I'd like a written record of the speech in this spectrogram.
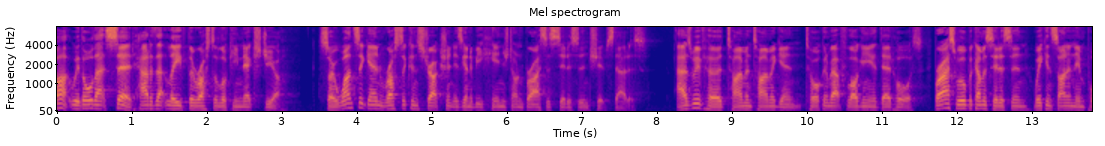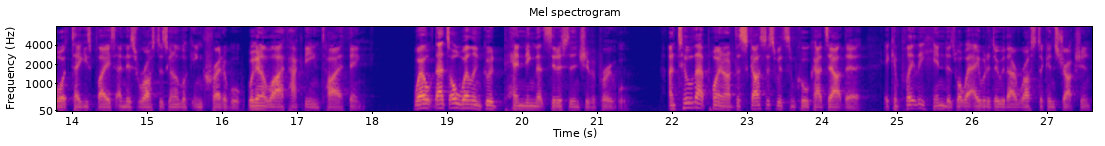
But with all that said, how does that leave the roster looking next year? So, once again, roster construction is going to be hinged on Bryce's citizenship status. As we've heard time and time again, talking about flogging a dead horse, Bryce will become a citizen, we can sign an import, take his place, and this roster is going to look incredible. We're going to life hack the entire thing. Well, that's all well and good pending that citizenship approval. Until that point, I've discussed this with some cool cats out there, it completely hinders what we're able to do with our roster construction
